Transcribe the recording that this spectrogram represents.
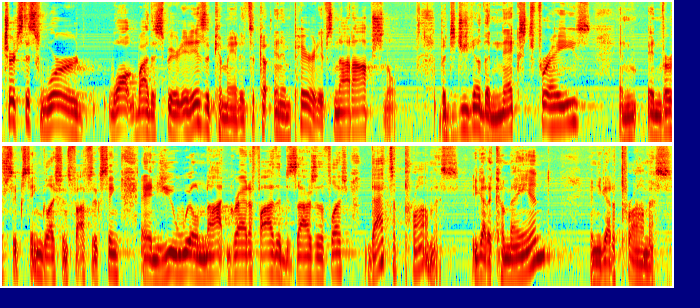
Church, this word, walk by the Spirit, it is a command, it's an imperative, it's not optional. But did you know the next phrase in, in verse 16, Galatians 5 16, and you will not gratify the desires of the flesh? That's a promise. You got a command and you got a promise.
